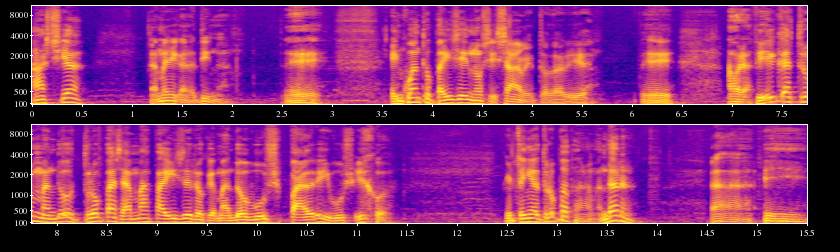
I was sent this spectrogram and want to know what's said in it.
Asia, América Latina. Eh, ¿En cuántos países no se sabe todavía? Eh, ahora, Fidel Castro mandó tropas a más países de lo que mandó Bush padre y Bush hijo. Él tenía tropas para mandar a, eh,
